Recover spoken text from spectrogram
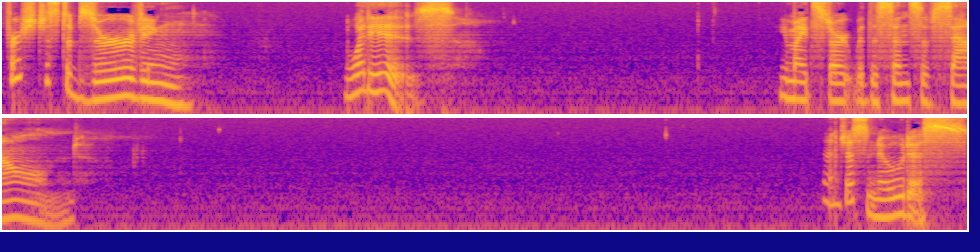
First, just observing what is. You might start with the sense of sound. And just notice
